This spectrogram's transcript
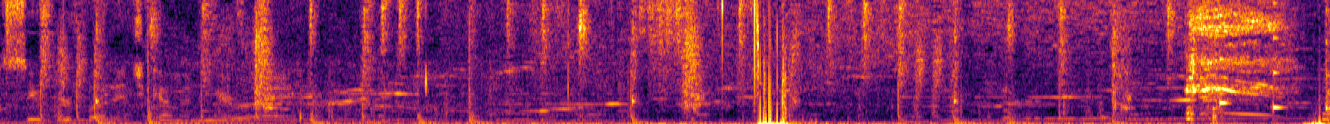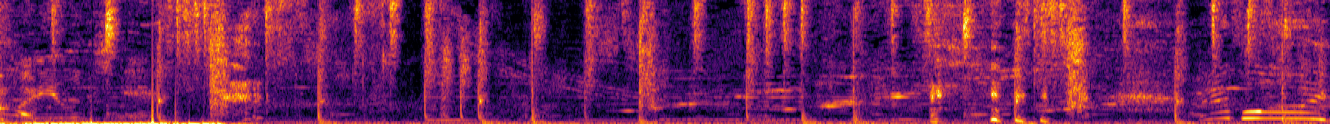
Super footage coming your way. Why do you look scared? hey boy!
